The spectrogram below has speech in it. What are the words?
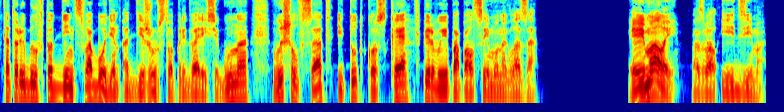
который был в тот день свободен от дежурства при дворе Сигуна, вышел в сад, и тут Коске впервые попался ему на глаза. «Эй, малый!» — позвал Иедзима.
